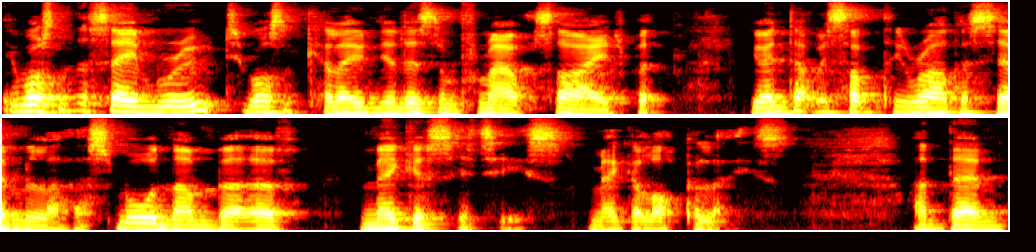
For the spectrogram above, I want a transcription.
it wasn't the same route, it wasn't colonialism from outside, but you end up with something rather similar a small number of megacities, megalopolis, and then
